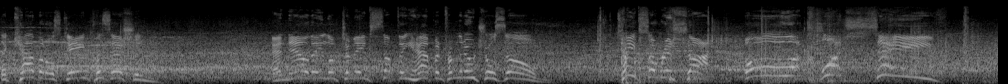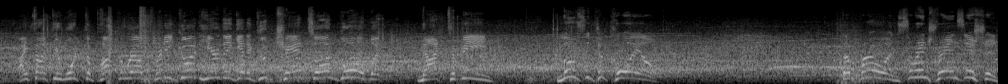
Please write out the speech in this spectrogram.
The Capitals gain possession. And now they look to make something happen from the neutral zone. Takes a wrist shot. Oh, a clutch save! I thought they worked the puck around pretty good here. They get a good chance on goal, but not to be. Moves it to Coyle. The Bruins are in transition.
